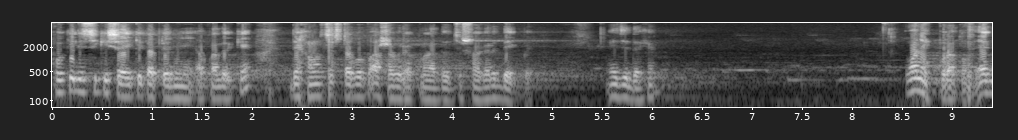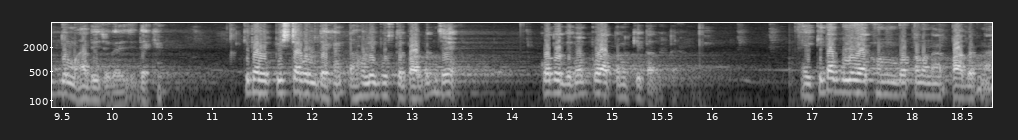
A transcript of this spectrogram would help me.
ফকিরি চিকিৎসা এই কিতাবটি আমি আপনাদেরকে দেখানোর চেষ্টা করব। আশা করি আপনারা ধৈর্য সহকারে দেখবেন। এই যে দেখেন, অনেক পুরাতন, একদম আদি যুগের এই যে দেখেন। কিতাবের পৃষ্ঠাগুলো দেখেন, তাহলেই বুঝতে পারবেন যে কতদিনের পুরাতন কিতাব এটা। এই কিতাবগুলো এখন বর্তমানে আর পাবেন না,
